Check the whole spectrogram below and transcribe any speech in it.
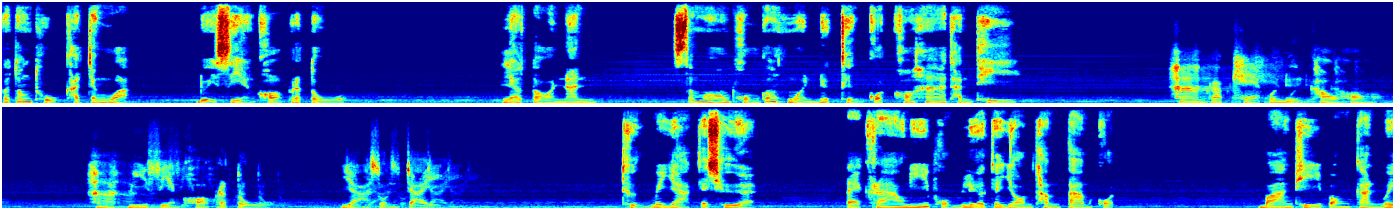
ก็ต้องถูกขัดจังหวะ ด้วยเสียงเคาะประตู แล้วตอนนั้น สมองผมก็หวนนึกถึงกฎข้อ5ทันที ห้ามรับแขกคนอื่นเข้าห้อง หากมีเสียงเคาะประตู อย่าสนใจ ถึงไม่อยากจะเชื่อ แต่คราวนี้ผมเลือกจะยอมทำตามกฎ บางทีป้องกันไว้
